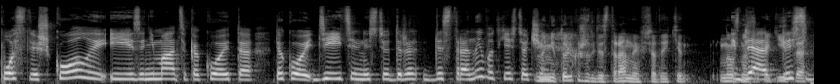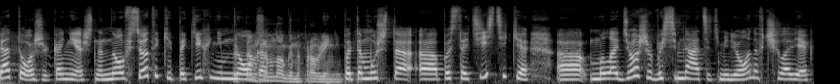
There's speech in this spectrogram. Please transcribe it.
после школы и заниматься какой-то такой деятельностью для страны. Вот есть очень... Ну, не только же для страны все-таки нужно для, для себя тоже, конечно, но все-таки таких немного. Так там же много направлений. Потому что э, по статистике э, молодежи 18 миллионов человек,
